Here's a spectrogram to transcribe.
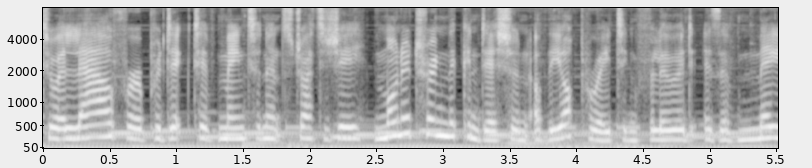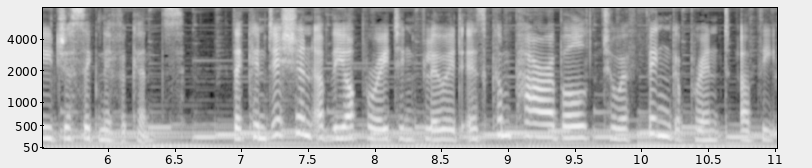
To allow for a predictive maintenance strategy, monitoring the condition of the operating fluid is of major significance. The condition of the operating fluid is comparable to a fingerprint of the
